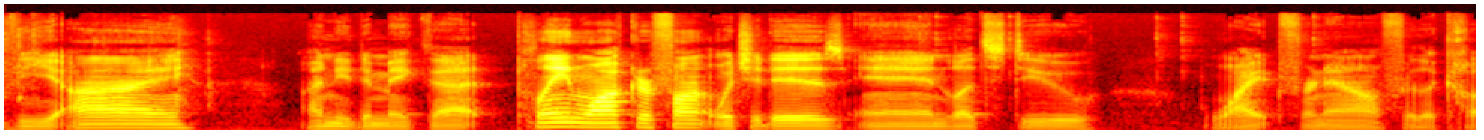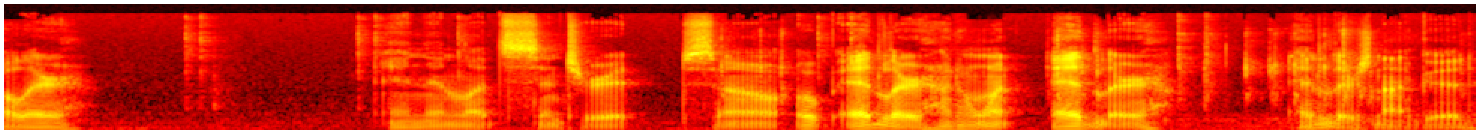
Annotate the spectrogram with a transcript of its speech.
VI. I need to make that Planewalker font, which it is, and let's do white for now for the color. And then let's center it. So, oh, Edler. I don't want Edler. Edler's not good.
